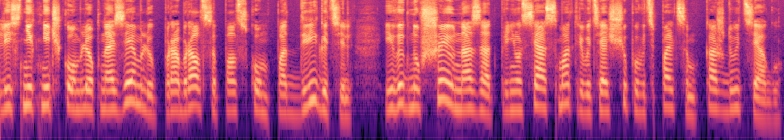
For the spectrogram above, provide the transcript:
Лесник ничком лег на землю, пробрался ползком под двигатель и, выгнув шею назад, принялся осматривать и ощупывать пальцем каждую тягу.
